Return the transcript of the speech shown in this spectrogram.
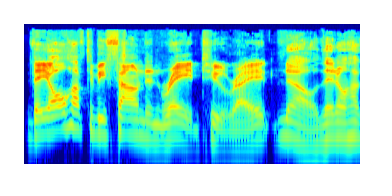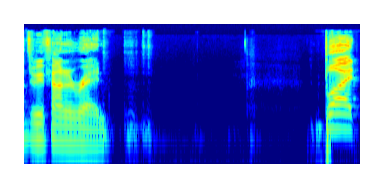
they all have to be found in raid too right No, they don't have to be found in raid. But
